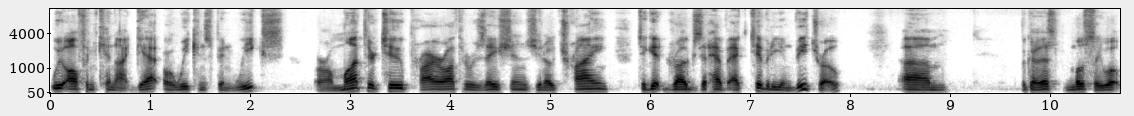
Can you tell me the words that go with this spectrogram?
we often cannot get, or we can spend weeks or a month or two prior authorizations, you know, trying to get drugs that have activity in vitro, um, because that's mostly what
